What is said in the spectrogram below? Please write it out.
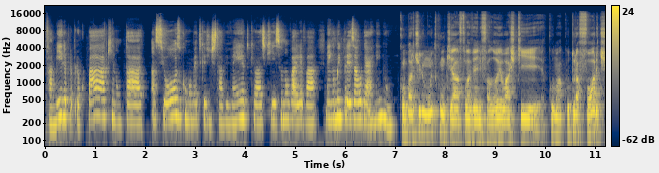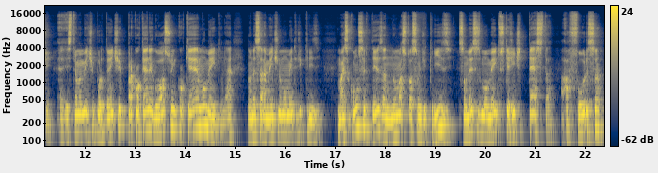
família para preocupar, que não está ansioso com o momento que a gente está vivendo, que eu acho que isso não vai levar nenhuma empresa a lugar nenhum. Compartilho muito com o que a Flaviane falou, eu acho que uma cultura forte é extremamente importante para qualquer negócio em qualquer momento, né? Não necessariamente no momento de crise. Mas com certeza, numa situação de crise, são nesses momentos que a gente testa a força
